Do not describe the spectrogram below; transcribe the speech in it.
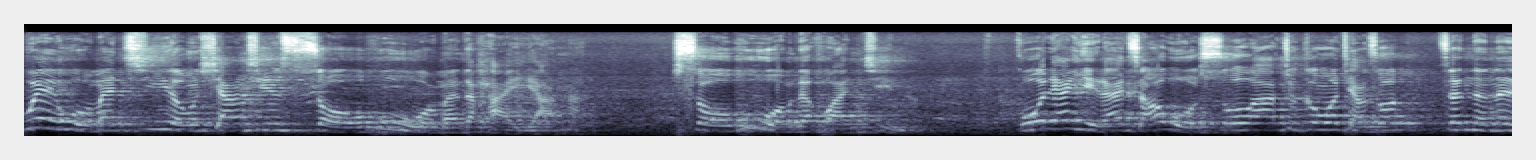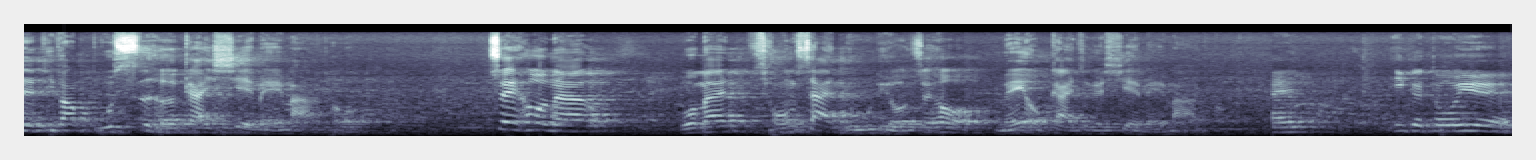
为我们基隆乡亲守护我们的海洋啊，守护我们的环境。国良也来找我说啊，就跟我讲说，真的那个地方不适合盖谢美码头。最后呢，我们从善如流，最后没有盖这个谢美码头。一个多月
